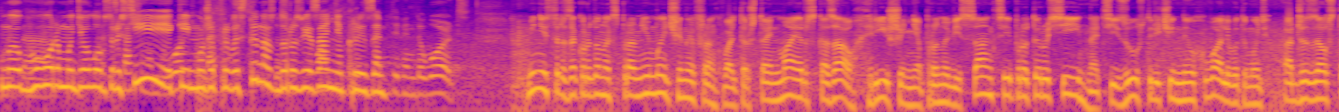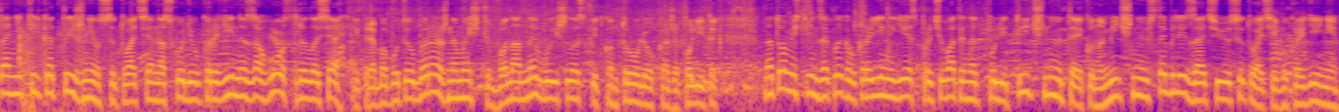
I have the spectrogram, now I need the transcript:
Ми обговоримо діалог з Росією, який може привести нас до розв'язання кризи. Міністр закордонних справ Німеччини Франк Вальтер Штайнмаєр сказав, рішення про нові санкції проти Росії на цій зустрічі не ухвалюватимуть. Адже за останні кілька тижнів ситуація на сході України загострилася, і треба бути обережними, щоб вона не вийшла з під контролю, каже політик. Натомість він закликав країни ЄС працювати над політичною та економічною стабілізацією ситуації в Україні.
